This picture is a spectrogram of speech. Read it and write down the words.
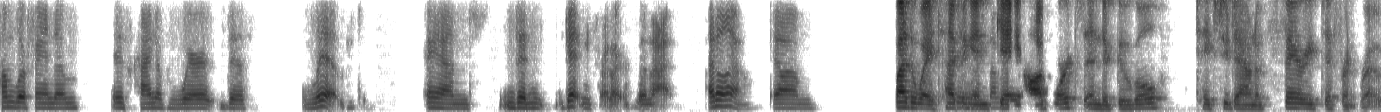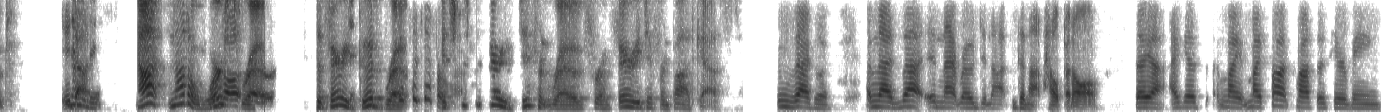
Tumblr fandom is kind of where this lived and didn't get any further than that. I don't know. Um, By the way, typing in some- gay Hogwarts into Google takes you down a very different road. it does. Not not a worse Well- road. A very good road. It's It's just a very different road for a very different podcast. exactly and that that and that road did not did not help at all so yeah i guess my my thought process here being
